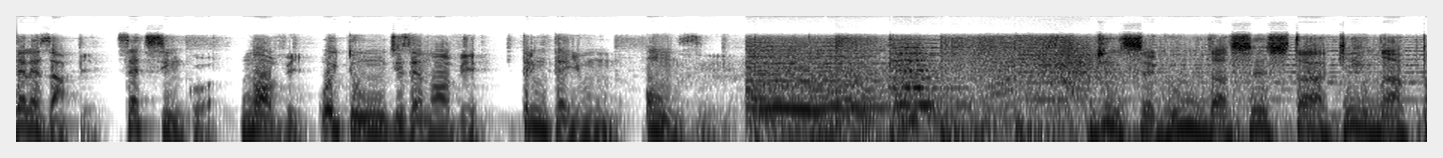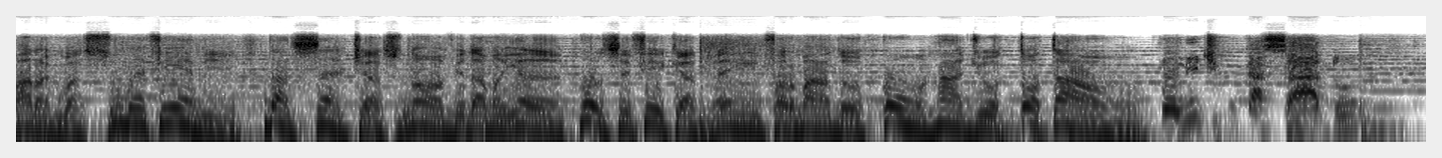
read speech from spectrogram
Telezap 75 98119 3111. De segunda a sexta, aqui na Paraguaçu FM, das 7 às 9 da manhã, você fica bem informado com Rádio Total. Político caçado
